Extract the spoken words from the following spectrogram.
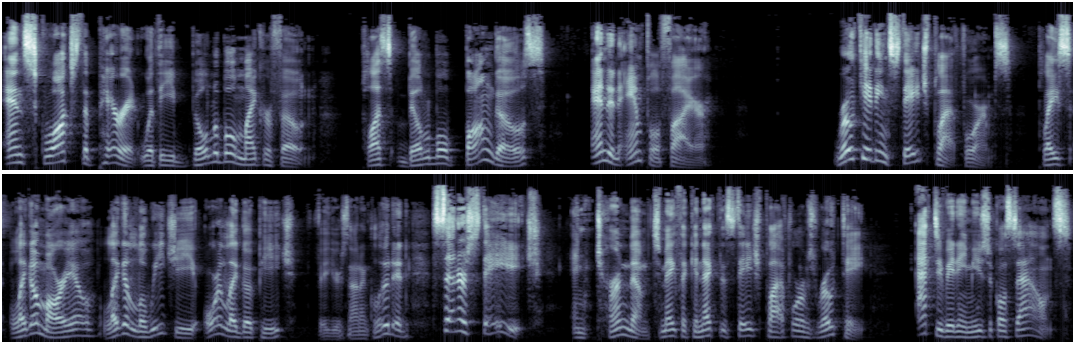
and Squawks the Parrot with a buildable microphone, plus buildable bongos and an amplifier. Rotating stage platforms. Place Lego Mario, Lego Luigi, or Lego Peach, figures not included, center stage and turn them to make the connected stage platforms rotate, activating musical sounds.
